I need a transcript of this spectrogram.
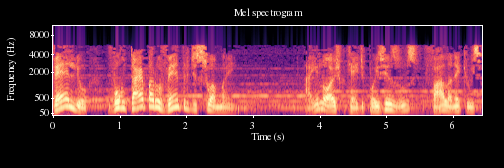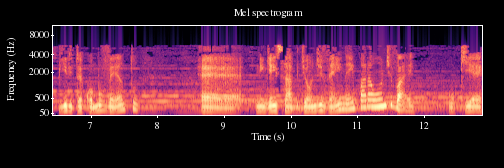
velho voltar para o ventre de sua mãe? Aí, lógico, que aí depois Jesus fala, né, que o espírito é como o vento, é, ninguém sabe de onde vem nem para onde vai. O que é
